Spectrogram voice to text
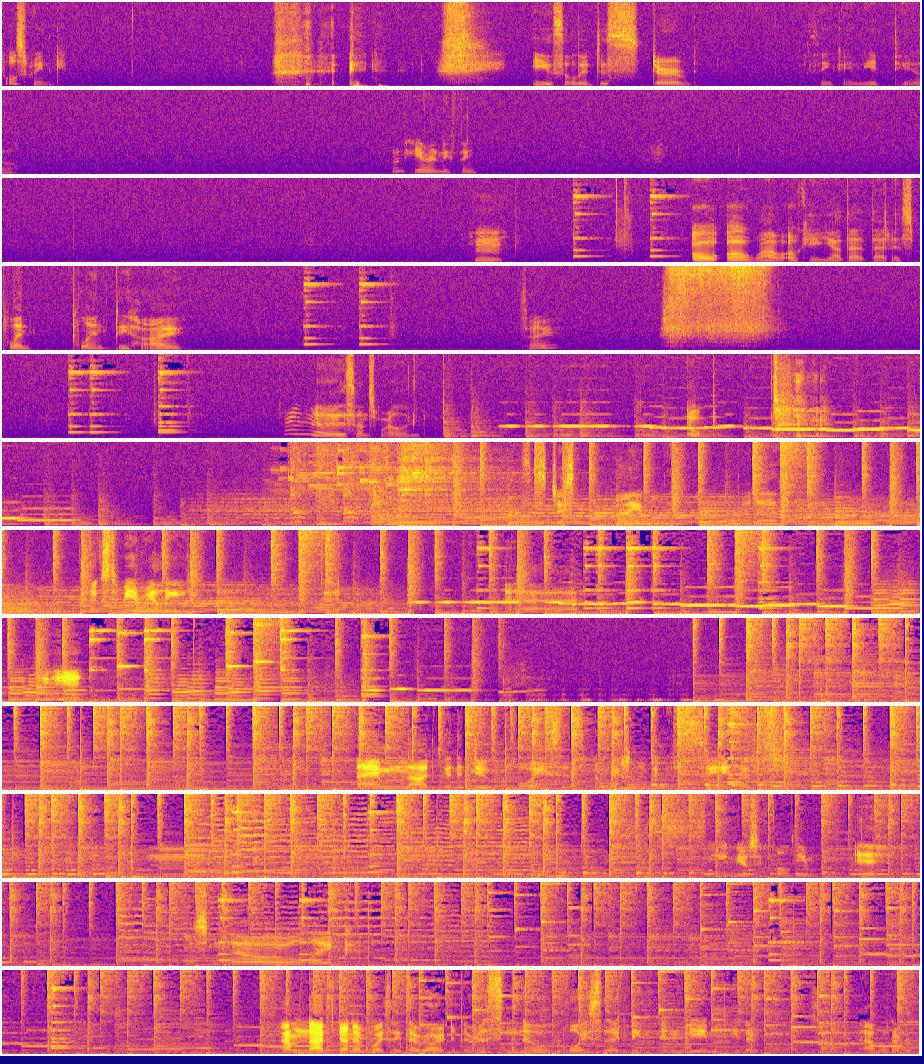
Full screen game. Easily disturbed. I think I need to... I don't hear anything. Hmm. Oh, oh, wow. Okay, yeah, that that is plen plenty high. Sorry? Eh, sounds more like... Nope. this is just my volume. Looks to be really I'm voice act. There are there is no voice acting in game either. So yeah, whatever.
